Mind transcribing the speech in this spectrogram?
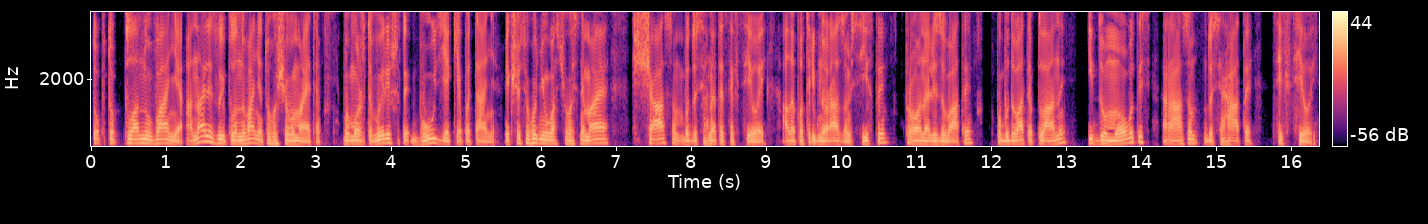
Тобто планування, аналізу і планування того, що ви маєте, ви можете вирішити будь-яке питання. Якщо сьогодні у вас чогось немає, з часом ви досягнете цих цілей, але потрібно разом сісти, проаналізувати, побудувати плани і домовитись разом досягати цих цілей.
